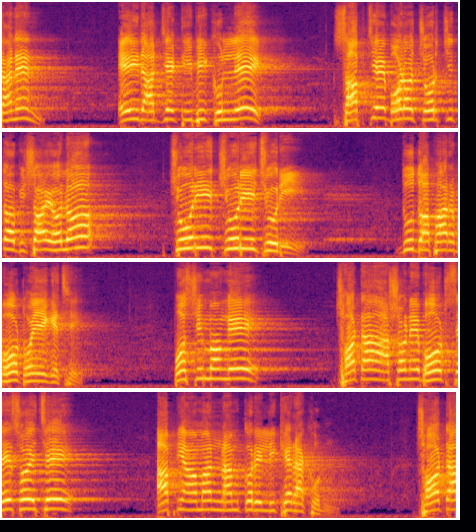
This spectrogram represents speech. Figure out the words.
জানেন, এই রাজ্যে টিভি খুললে সবচেয়ে বড় চর্চিত বিষয় হল চুরি চুরি চুরি। দু দফার ভোট হয়ে গেছে। পশ্চিমবঙ্গে ছটা আসনে ভোট শেষ হয়েছে। আপনি আমার নাম করে লিখে রাখুন। ছটা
